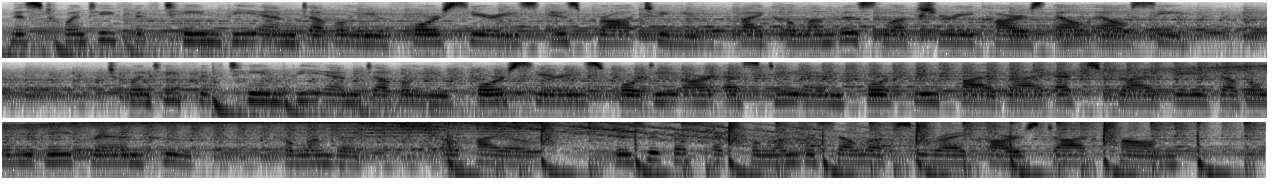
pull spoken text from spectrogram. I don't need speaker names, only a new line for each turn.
This 2015 BMW 4 Series is brought to you by Columbus Luxury Cars LLC. 2015 BMW 4 Series 4DRSDN 435i xDrive AWD Gran Coupe, Columbus, Ohio. Visit us at columbusluxurycars.com.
